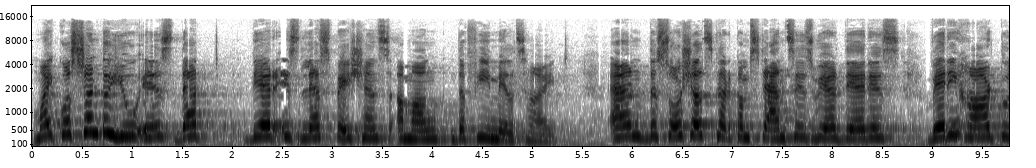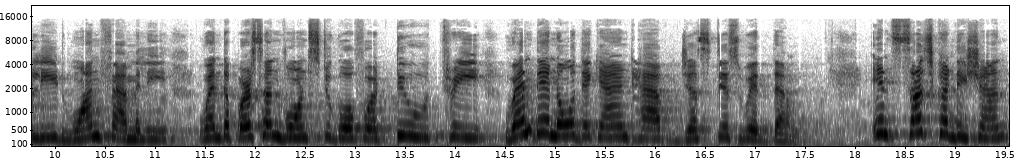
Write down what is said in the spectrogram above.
My question to you is that there is less patience among the female side and the social circumstances where there is very hard to lead one family when the person wants to go for two, three, when they know they can't have justice with them. In such condition,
